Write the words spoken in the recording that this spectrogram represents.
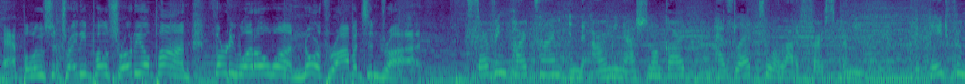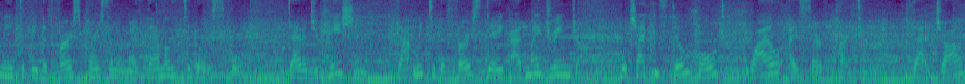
Appaloosa Trading Post Rodeo Pond, 3101 North Robinson Drive. Serving part time in the Army National Guard has led to a lot of firsts for me. It paid for me to be the first person in my family to go to school. That education got me to the first day at my dream job, which I can still hold while I serve part time. That job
